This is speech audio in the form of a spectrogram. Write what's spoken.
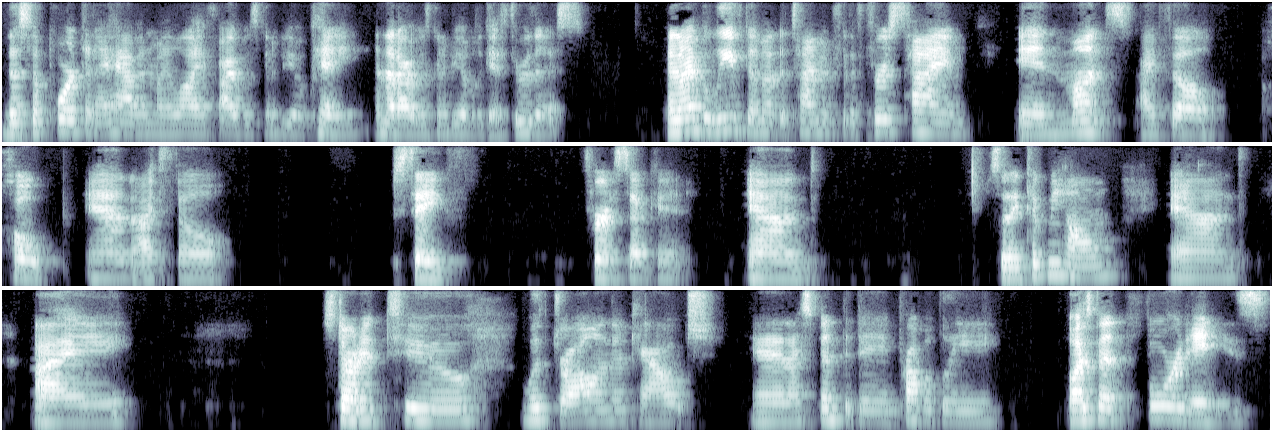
the support that I have in my life I was going to be okay and that I was going to be able to get through this. And I believed them at the time and for the first time in months I felt hope and I felt safe for a second and so they took me home and I started to withdraw on their couch. And I spent the day probably, well, I spent four days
